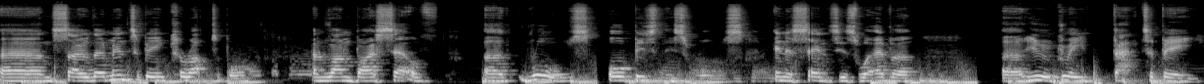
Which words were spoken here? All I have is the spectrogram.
And so they're meant to be incorruptible and run by a set of uh, rules or business rules, in a sense, is whatever uh, you agree that to be.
